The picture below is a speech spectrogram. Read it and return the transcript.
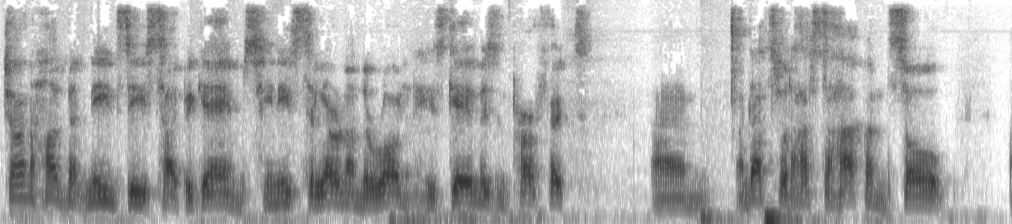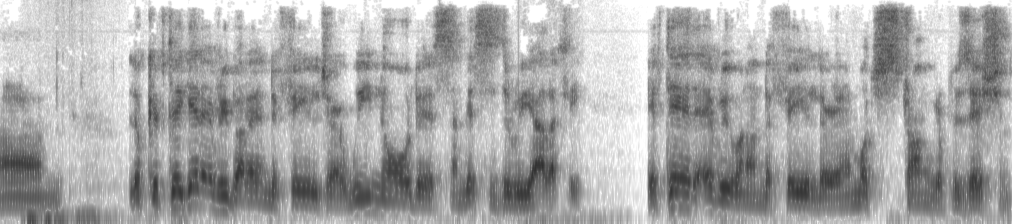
John Hodnett needs these type of games. He needs to learn on the run. His game isn't perfect, um, and that's what has to happen. So, um, look, if they get everybody in the field, Jar, we know this, and this is the reality. If they had everyone on the field, they're in a much stronger position.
